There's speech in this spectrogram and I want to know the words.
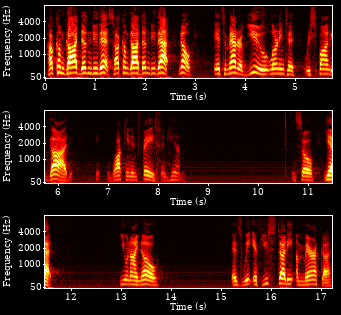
How come God doesn't do this? How come God doesn't do that? No, it's a matter of you learning to respond to God, walking in faith in Him. And so, yet, you and I know, as we, if you study America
